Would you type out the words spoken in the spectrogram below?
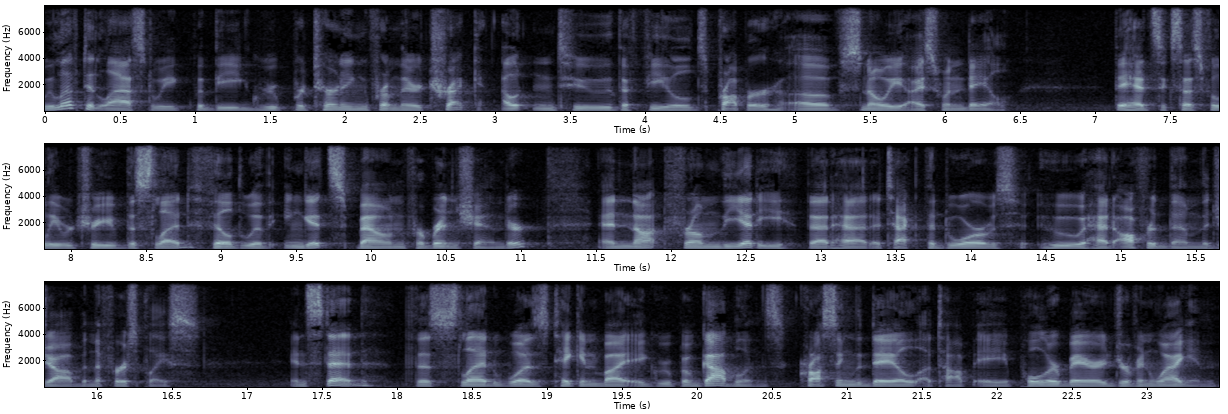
We left it last week with the group returning from their trek out into the fields proper of snowy Icewind Dale. They had successfully retrieved the sled filled with ingots bound for Bryn Shander, and not from the Yeti that had attacked the dwarves who had offered them the job in the first place. Instead, the sled was taken by a group of goblins crossing the dale atop a polar bear driven wagon.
